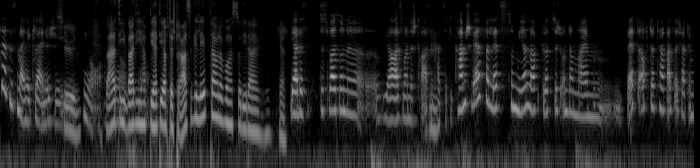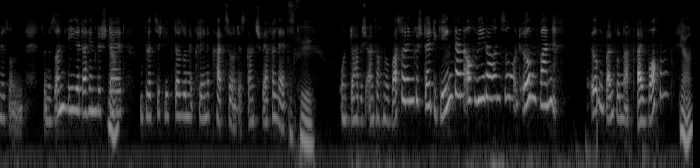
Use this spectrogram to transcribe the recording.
Das ist meine kleine Julie. Schön. Ja, War ja. die, war die, habt die, hat die auf der Straße gelebt da oder wo hast du die da? Ja. Ja, das, das war so eine, ja, es war eine Straßenkatze. Mhm. Die kam schwer verletzt zu mir, lag plötzlich unter meinem Bett auf der Terrasse. Ich hatte mir so, ein, so eine Sonnenliege dahingestellt und plötzlich liegt da so eine kleine Katze und ist ganz schwer verletzt. Okay. Und da habe ich einfach nur Wasser hingestellt, die ging dann auch wieder und so. Und irgendwann, irgendwann so nach drei Wochen, Ja.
